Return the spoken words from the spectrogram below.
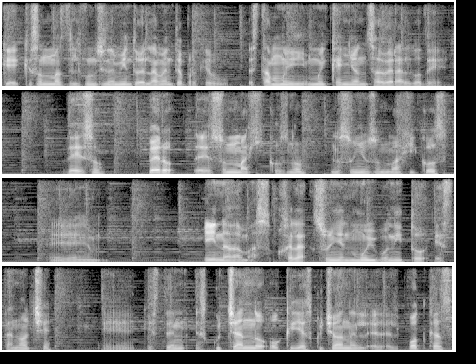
que, son más del funcionamiento de la mente, porque está muy, muy cañón saber algo de, de eso pero eh, son mágicos, ¿no? Los sueños son mágicos. Eh, y nada más. Ojalá sueñen muy bonito esta noche. Eh, que estén escuchando o que ya escucharon el, podcast.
